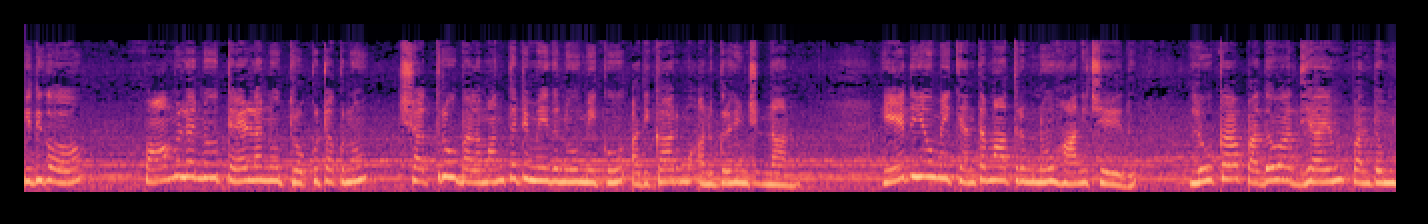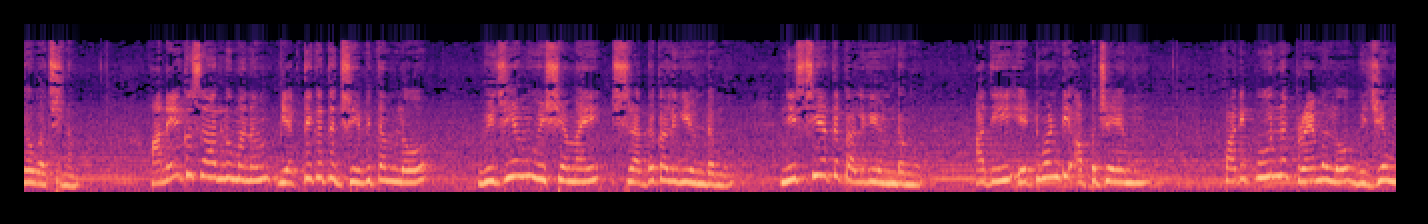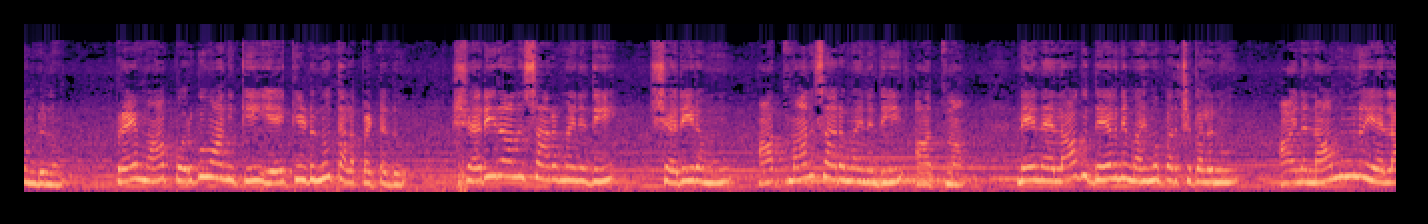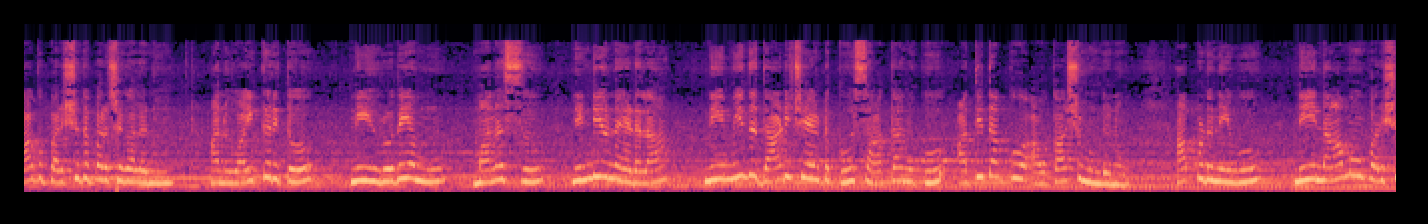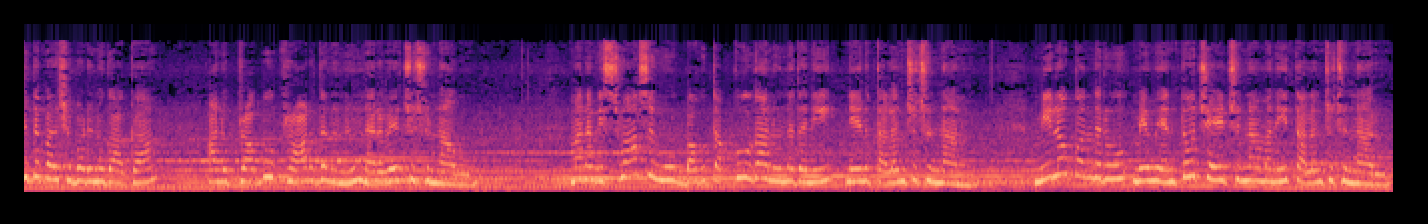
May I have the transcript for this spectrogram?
ఇదిగో పాములను తేళ్ళను త్రొక్కుటకును శత్రు బలమంతటి మీదను మీకు అధికారము అనుగ్రహించున్నాను. ఏదియు మీకెంత మాత్రమును హాని చేయదు. లూకా పదవ అధ్యాయం పంతొమ్మిదో వచనం. అనేక సార్లు మనం వ్యక్తిగత జీవితంలో విజయం విషయమై శ్రద్ధ కలిగి ఉండము నిశ్చయత కలిగి ఉండము. అది ఎటువంటి అపజయము? పరిపూర్ణ ప్రేమలో విజయం ఉండును ప్రేమ పొరుగువానికి ఏ కీడును తలపెట్టదు. శరీరానుసారమైనది శరీరము ఆత్మానుసారమైనది ఆత్మ. నేనెలాగు దేవుని మహిమపరచగలను? ఆయన నామమును ఎలాగు పరిశుద్ధపరచగలను? అను వైఖరితో నీ హృదయము మనస్సు నిండి ఉన్న ఎడల నీ మీద దాడి చేయుటకు సాతానుకు అతి తక్కువ అవకాశముండును. అప్పుడు నీవు నీ నామం పరిశుద్ధపరచబడునుగాక అను ప్రభు ప్రార్థనను నెరవేర్చుచున్నావు. మన విశ్వాసము బహు తక్కువగానున్నదని నేను తలంచుచున్నాను. మీలో కొందరు మేము ఎంతో చేయుచున్నామని తలంచుచున్నారు.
